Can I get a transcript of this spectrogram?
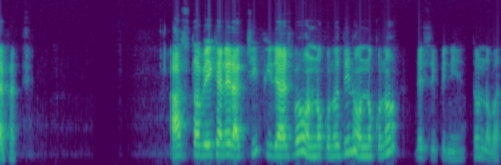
দেখাচ্ছি। আজ তবে এখানে রাখছি, ফিরে আসব অন্য কোনো দিন, অন্য কোনো রেসিপি নিয়ে। ধন্যবাদ।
